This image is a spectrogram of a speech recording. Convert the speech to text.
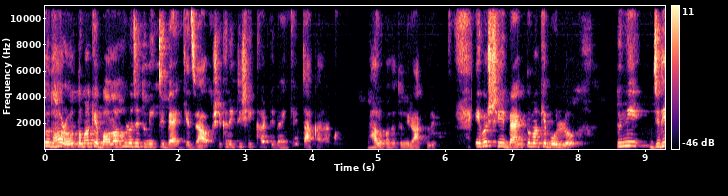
তো ধরো, তোমাকে বলা হলো যে তুমি একটি ব্যাংকে যাও, সেখানে একটি শিক্ষার্থী ব্যাংকে টাকা রাখো। ভালো কথা তুমি রাখলে। এবার সেই ব্যাংক তোমাকে বলল, তুমি যদি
